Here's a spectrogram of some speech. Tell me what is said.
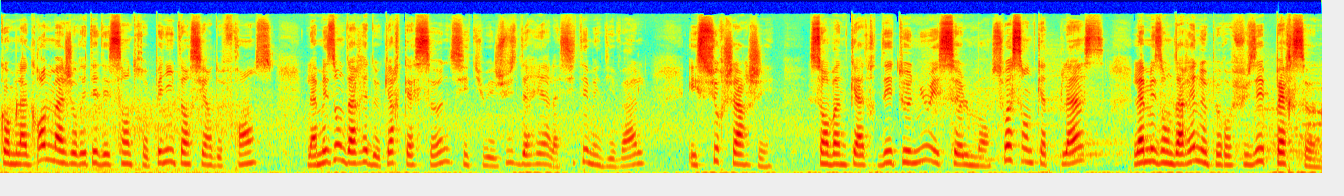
Comme la grande majorité des centres pénitentiaires de France, la maison d'arrêt de Carcassonne, située juste derrière la cité médiévale, est surchargée. 124 détenus et seulement 64 places, la maison d'arrêt ne peut refuser personne.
